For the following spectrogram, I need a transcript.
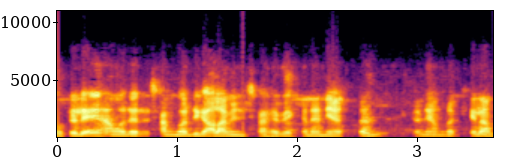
হোটেলে আমাদের সাংবাদিক আলামিন সাহেব এখানে নিয়ে আসতেন। এখানে আমরা খেলাম।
